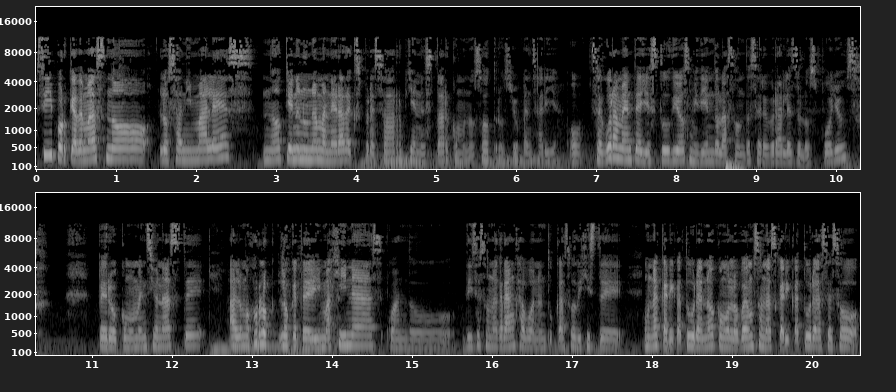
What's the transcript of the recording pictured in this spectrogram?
Sí, porque además no, los animales no tienen una manera de expresar bienestar como nosotros, yo pensaría. O seguramente hay estudios midiendo las ondas cerebrales de los pollos pero como mencionaste, a lo mejor lo, que te imaginas cuando dices una granja, bueno, en tu caso dijiste una caricatura, ¿no? Como lo vemos en las caricaturas, eso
